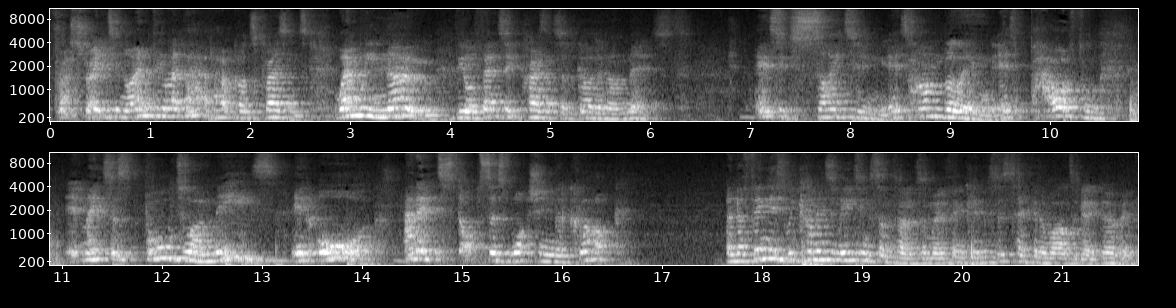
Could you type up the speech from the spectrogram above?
frustrating or anything like that about God's presence. When we know the authentic presence of God in our midst, it's exciting, it's humbling, it's powerful. It makes us fall to our knees in awe, and it stops us watching the clock. And the thing is, we come into meetings sometimes and we're thinking, this is taking a while to get going.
